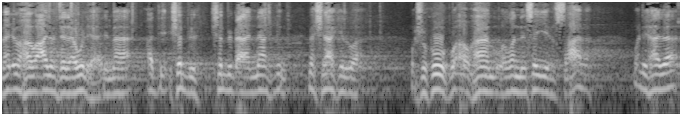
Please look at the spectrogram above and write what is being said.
منعها وعدم تداولها لما قد يسبب يسبب على الناس من مشاكل وشكوك وأوهام وظن سيء في الصحابة. ولهذا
